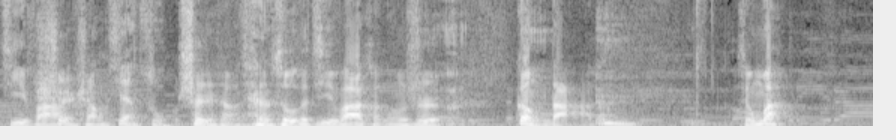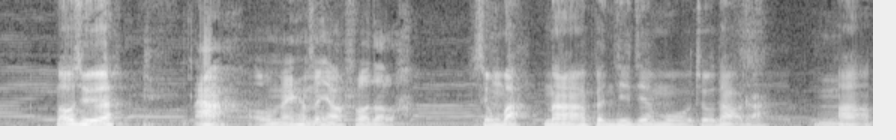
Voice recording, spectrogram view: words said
激发肾上腺素，肾上腺素的激发可能是更大的，行吧？老许啊，我没什么要说的了，行吧？那本期节目就到这儿啊，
